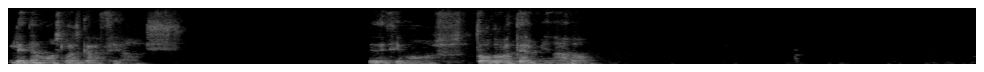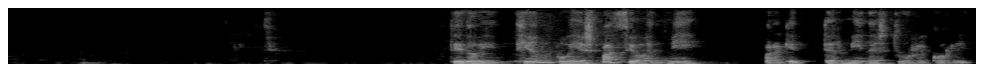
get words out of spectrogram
Le damos las gracias. Le decimos, todo ha terminado. Te doy tiempo y espacio en mí para que termines tu recorrido,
